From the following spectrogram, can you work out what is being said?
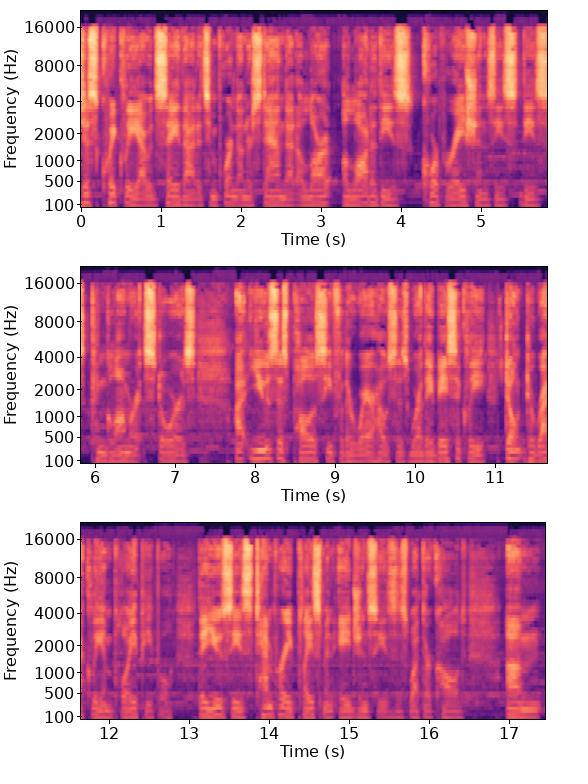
just quickly, I would say that it's important to understand that a lot, a lot of these corporations, these these conglomerate stores, uh, use this policy for their warehouses, where they basically don't directly employ people. They use these temporary placement agencies, is what they're called, um,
